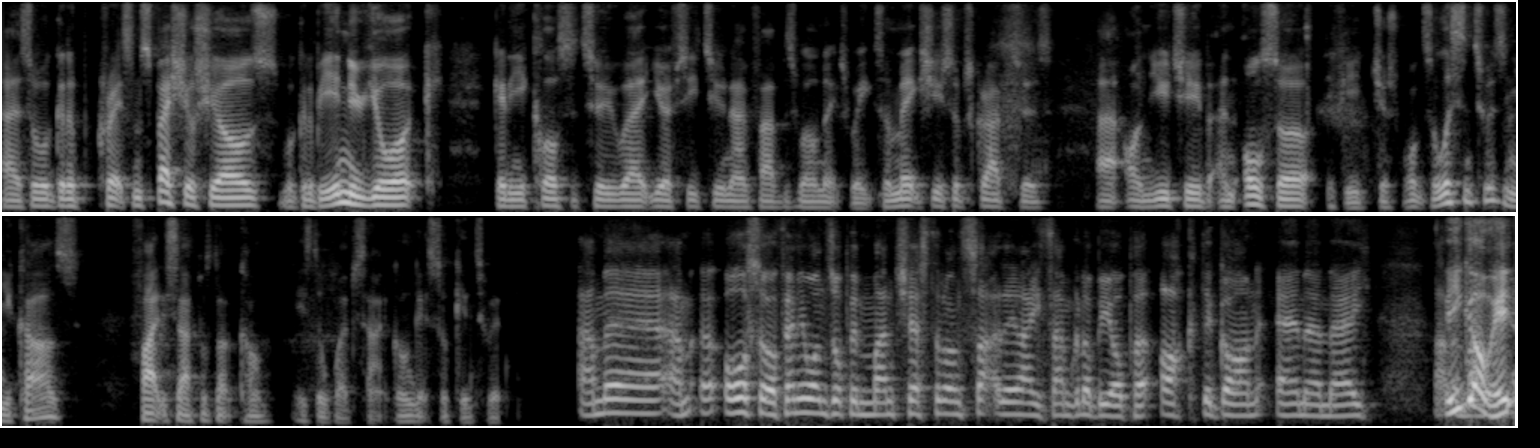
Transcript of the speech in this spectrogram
Uh, so we're going to create some special shows. We're going to be in New York, getting you closer to uh, UFC 295 as well next week. So make sure you subscribe to us uh, on YouTube. And also, if you just want to listen to us in your cars, fightdisciples.com is the website. Go and get stuck into it. I'm, uh, I'm uh, also, if anyone's up in Manchester on Saturday night, I'm going to be up at Oktagon MMA. at Are you going?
